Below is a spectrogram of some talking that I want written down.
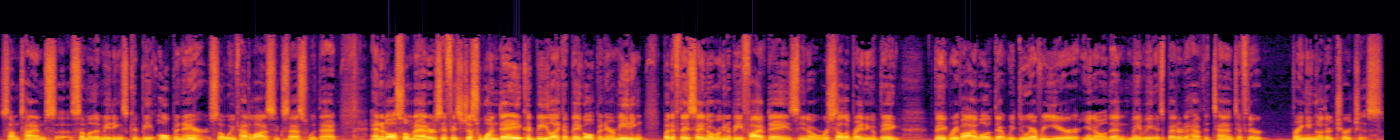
sometimes uh, some of the meetings could be open air so we've had a lot of success with that and it also matters if it's just one day it could be like a big open air meeting but if they say no we're going to be five days you know we're celebrating a big big revival that we do every year you know then maybe it's better to have the tent if they're bringing other churches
